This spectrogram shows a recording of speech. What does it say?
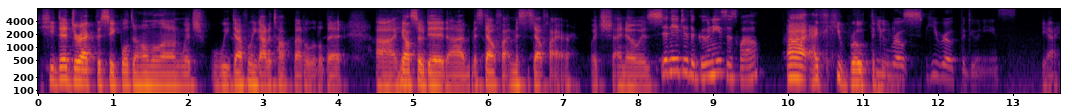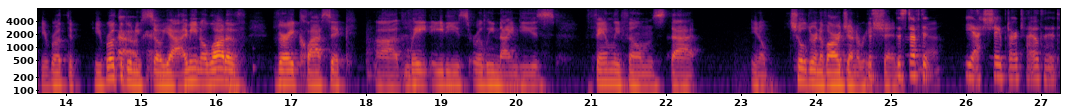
he did direct the sequel to Home Alone, which we definitely got to talk about a little bit. Uh, he also did uh, Missed Doubtfire, Mrs. Doubtfire, which I know is. Didn't he do the Goonies as well? Uh, I think he wrote the he Goonies. wrote he wrote the Goonies. Yeah, he wrote the he wrote the Oh, Goonies. okay. So yeah, I mean a lot of very classic uh, late '80s, early '90s family films that you know children of our generation. the stuff that Yeah. yeah shaped our childhood.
